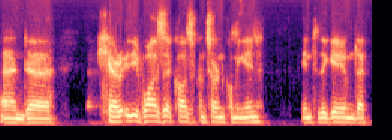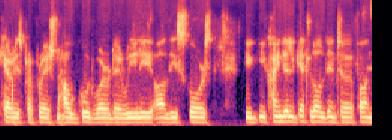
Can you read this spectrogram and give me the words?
And uh, Kerry, it was a cause of concern coming in into the game that Kerry's preparation, how good were they really? All these scores, you, you kind of get lulled into a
